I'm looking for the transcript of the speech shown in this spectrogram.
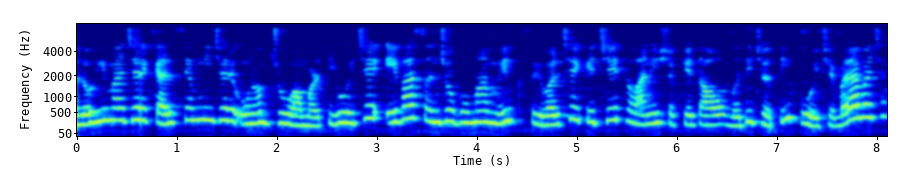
લોહીમાં જ્યારે કેલ્શિયમની જ્યારે ઉણપ જોવા મળતી હોય છે, એવા સંજોગોમાં મિલ્ક ફીવર છે કે જે થવાની શક્યતાઓ વધી જતી હોય છે. બરાબર છે?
